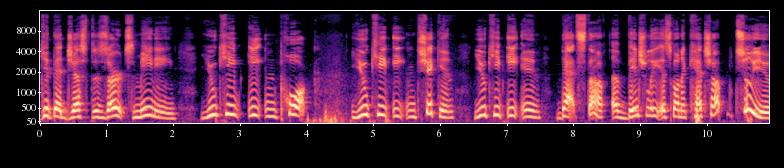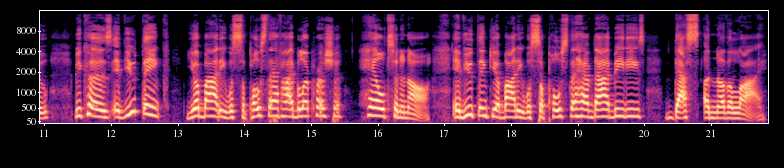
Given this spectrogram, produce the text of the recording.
get that just desserts, meaning you keep eating pork, you keep eating chicken, you keep eating that stuff, eventually it's going to catch up to you because if you think your body was supposed to have high blood pressure, hell to the nah. If you think your body was supposed to have diabetes, that's another lie.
